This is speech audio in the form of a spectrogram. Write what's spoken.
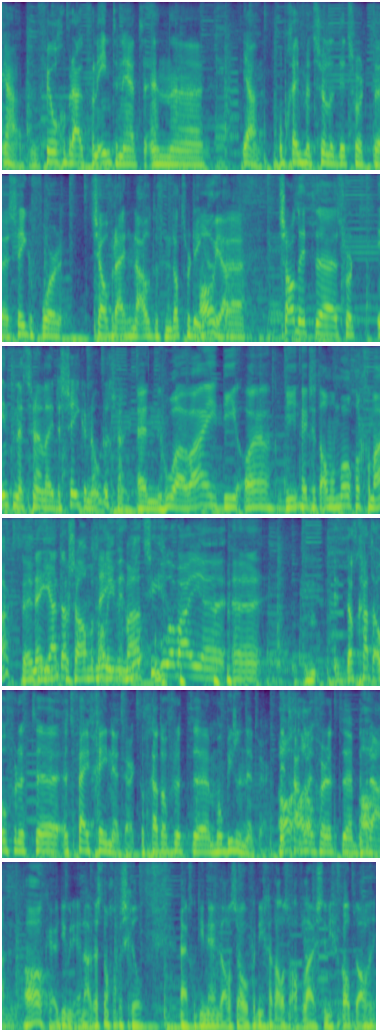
ja, veel gebruik van internet. En eh, ja, op een gegeven moment zullen dit soort, eh, zeker voor zelfrijdende auto's en dat soort dingen... Oh ja. eh, zal dit eh, soort internetsnelheden zeker nodig zijn. En Huawei, die, die heeft het allemaal mogelijk gemaakt. En die verzamelt alle nee, informatie. Hu- Huawei dat gaat over het, het 5G-netwerk. Dat gaat over het mobiele netwerk. Dit Oh, gaat alle- over het eh bedraden. Oh, oh, oké, die manier. Nou, dat is nog een verschil. Nou goed, die neemt alles over. Die gaat alles afluisteren. Die verkoopt alle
